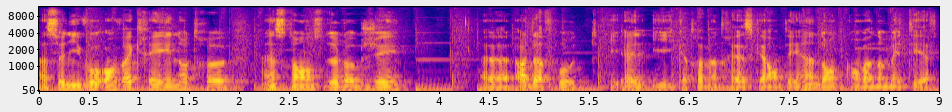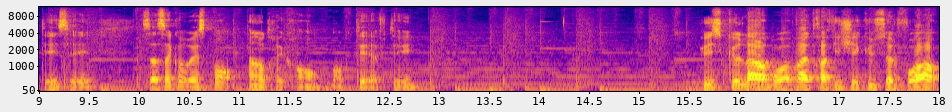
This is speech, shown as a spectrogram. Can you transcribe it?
À ce niveau, on va créer notre instance de l'objet euh, Adafruit ILI9341, donc on va nommer TFT. Ça, ça correspond à notre écran, donc TFT. Puisque l'arbre va être affiché qu'une seule fois,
